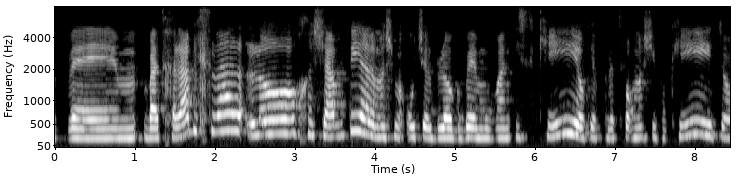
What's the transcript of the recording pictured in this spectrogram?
ובהתחלה בכלל לא חשבתי על המשמעות של בלוג במובן עסקי או כפלטפורמה שיווקית או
